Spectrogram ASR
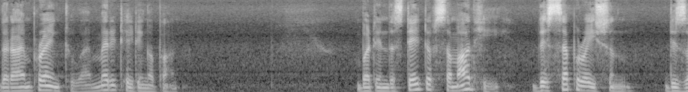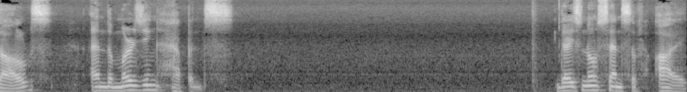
that I am praying to, I am meditating upon. But in the state of samadhi, this separation dissolves and the merging happens. There is no sense of I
